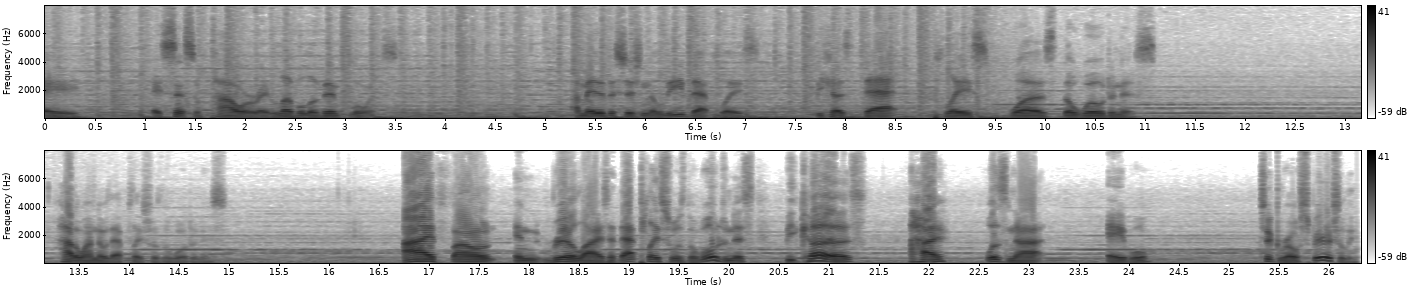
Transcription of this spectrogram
a, a sense of power, a level of influence. I made a decision to leave that place because that place was the wilderness. How do I know that place was the wilderness? I found and realized that that place was the wilderness because I was not able to grow spiritually.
